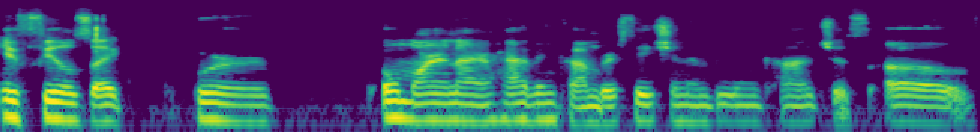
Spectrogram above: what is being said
it feels like we're Omar and I are having conversation and being conscious of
